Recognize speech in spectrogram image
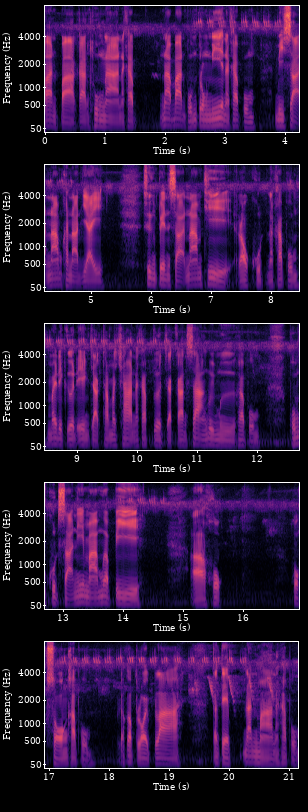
บ้านป่ากลางทุ่งนานะครับ หน้าบ้านผมตรงนี้นะครับ ผมมีสระน้ำขนาดใหญ่ ซึ่งเป็นสระน้ำที่เราขุดนะครับ ผมไม่ได้เกิดเองจากธรรมชาตินะครับ เกิดจากการสร้างด้วยมือครับผมผมขุดสระนี้มาเมื่อปีหกหกสองครับผมแล้วก็ปล่อยปลาตั้งแต่นั้นมานะครับผม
